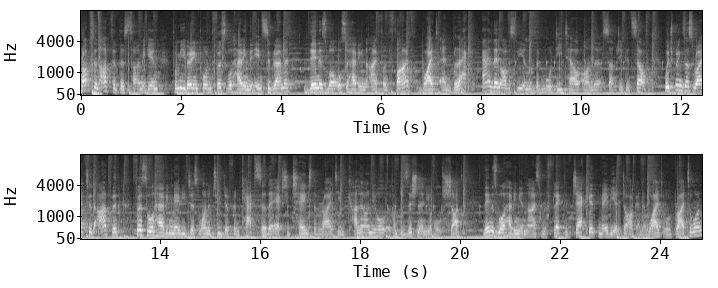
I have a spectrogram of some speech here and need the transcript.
Props and outfit this time again. For me very important first of all having the instagrammer then as well also having an iphone 5 white and black and then obviously a little bit more detail on the subject itself. Which brings us right to the outfit. First of all having maybe just one or two different caps so they actually change the variety in color on your whole composition and your whole shot. Then as well having a nice reflected jacket maybe a dark and a white or a brighter one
